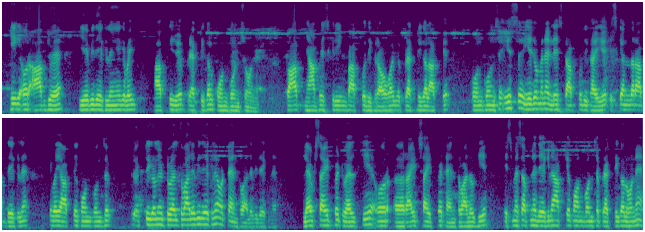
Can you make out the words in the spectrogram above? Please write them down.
ठीक है, और आप जो है ये भी देख लेंगे कि भाई आपके जो है प्रैक्टिकल कौन कौन से होने तो आप यहाँ पे स्क्रीन पे आपको दिख रहा होगा जो प्रैक्टिकल आपके कौन कौन से इस ये जो मैंने लिस्ट आपको दिखाई है, इसके अंदर आप देख लें कि भाई आपके कौन कौन से प्रैक्टिकल हैं। ट्वेल्थ वाले भी देख लें और टेंथ वाले भी देख लें। लेफ़्ट साइड पे ट्वेल्थ की है और राइट साइड पे टेंथ वालों की है। इसमें से अपने देख लें आपके कौन कौन से प्रैक्टिकल होने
